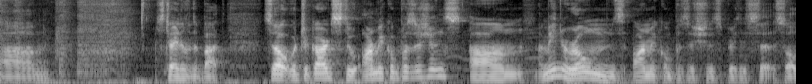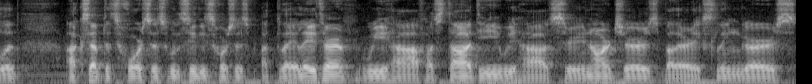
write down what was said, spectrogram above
um, straight off the bat. So with regards to army compositions, um, I mean Rome's army composition is pretty solid accept its horses. We'll see these horses at play later. We have Hastati, we have Syrian archers, Balearic slingers,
